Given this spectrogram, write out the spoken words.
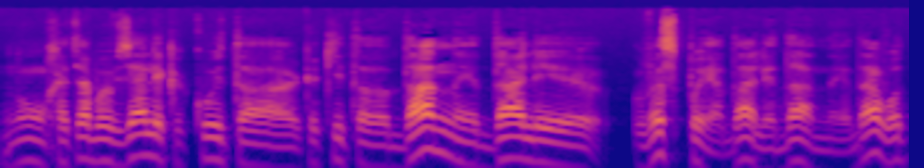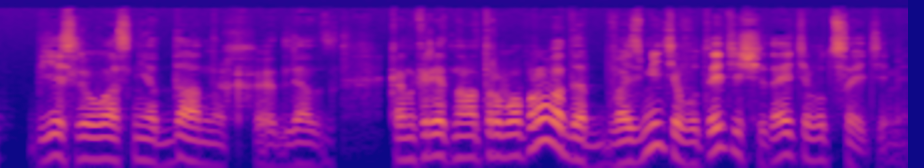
ну, хотя бы взяли какую-то, какие-то данные, дали в СП, дали данные, да, вот если у вас нет данных для конкретного трубопровода, возьмите вот эти, считайте вот с этими.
